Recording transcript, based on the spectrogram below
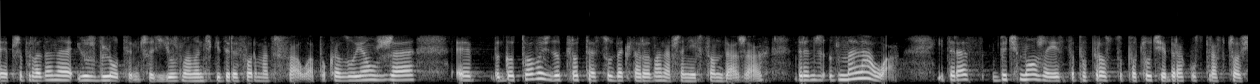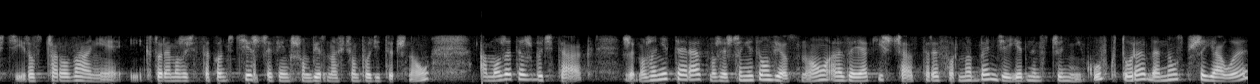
y, przeprowadzone już w lutym, czyli już w momencie, kiedy reforma trwała, pokazują, że gotowość do protestu deklarowana przynajmniej w sondażach wręcz zmalała. I teraz być może jest to po prostu poczucie braku sprawczości, rozczarowanie, które może się zakończyć jeszcze większą biernością polityczną, a może też być tak, że może nie teraz, może jeszcze nie tą wiosną, ale za jakiś czas ta reforma będzie jednym z czynników, które będą sprzyjały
